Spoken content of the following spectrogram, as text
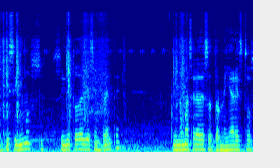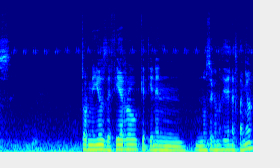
aquí seguimos sigue todavía hacia enfrente y nomás era desatornillar estos tornillos de fierro que tienen, no sé cómo se dice en español,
